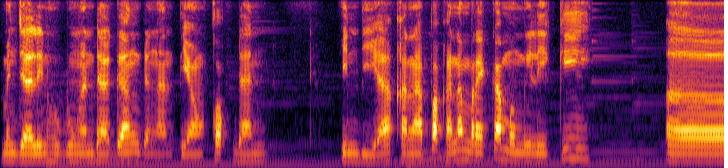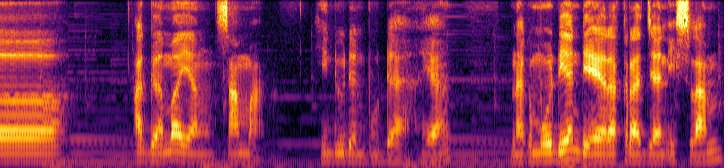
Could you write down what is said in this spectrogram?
menjalin hubungan dagang dengan Tiongkok dan India karena apa? Karena mereka memiliki eh, agama yang sama Hindu dan Buddha ya. Nah kemudian di era kerajaan Islam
